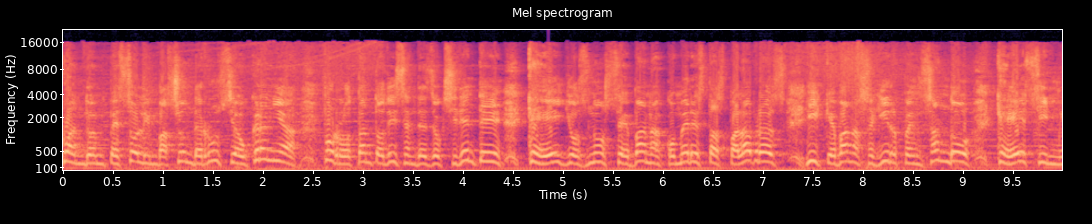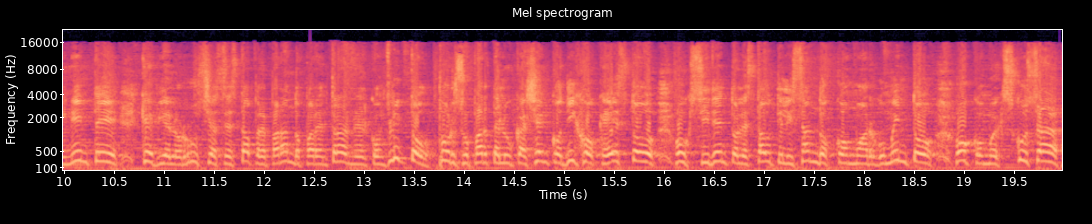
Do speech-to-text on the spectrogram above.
cuando empezó la invasión de Rusia a Ucrania. Por lo tanto, dicen desde Occidente que ellos no se van a comer estas palabras y que van a seguir pensando que es inminente que Bielorrusia se está preparando para entrar en el conflicto. Por su parte, Lukashenko dijo que esto Occidente le está utilizando como argumento o como excusa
